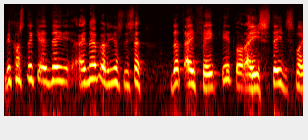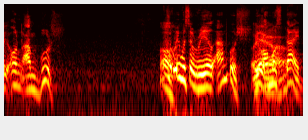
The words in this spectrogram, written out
Because they, they, I never used this, that I fake it or I staged my own ambush. So it was a real ambush. Oh, You yeah. almost died.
